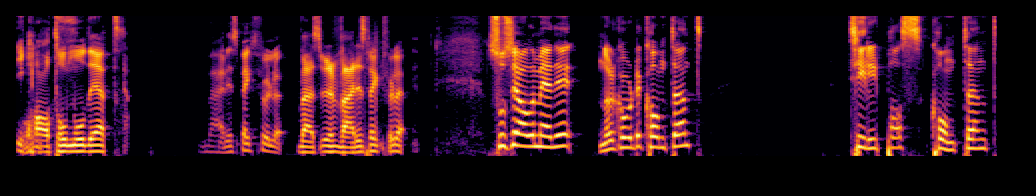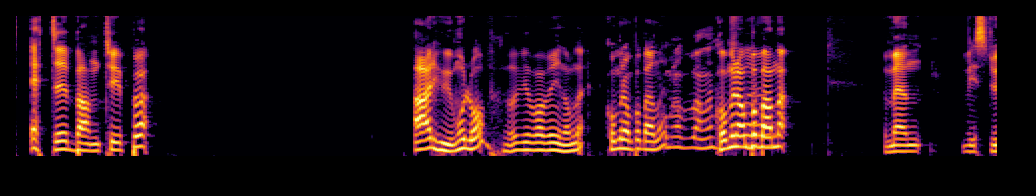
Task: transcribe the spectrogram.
Ikke og ha tålmodighet. Vær respektfulle. Vær, vær respektfulle. Sosiale medier, når det kommer til content Tilpass content etter bandtype. Er humor lov? Vi var vi innom det. Kommer an på bandet. Kommer an på bandet. Kommer an på bandet. Men hvis du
